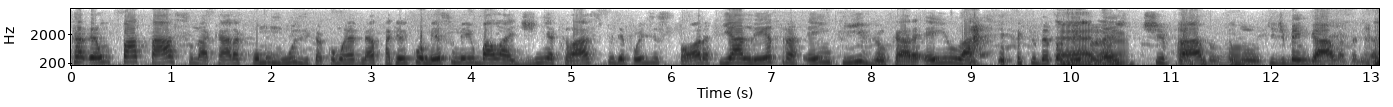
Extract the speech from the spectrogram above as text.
Cara, é um pataço na cara como música, como heavy metal. Aquele começo meio baladinha, clássico, e depois estoura. E a letra é incrível, cara. É hilário que o Detonator É, não, é, é. chifrado Ah, pelo Kid Bengala, tá ligado?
